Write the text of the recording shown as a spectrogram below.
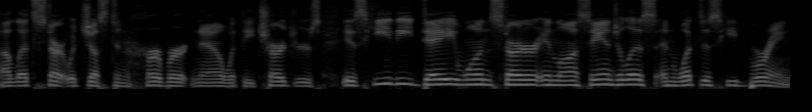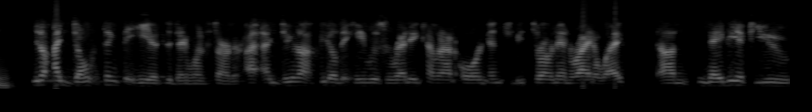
Uh, let's start with Justin Herbert now with the Chargers. Is he the day one starter in Los Angeles, and what does he bring? You know, I don't think that he is the day one starter. I, I do not feel that he was ready coming out of Oregon to be thrown in right away. Um, maybe if you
